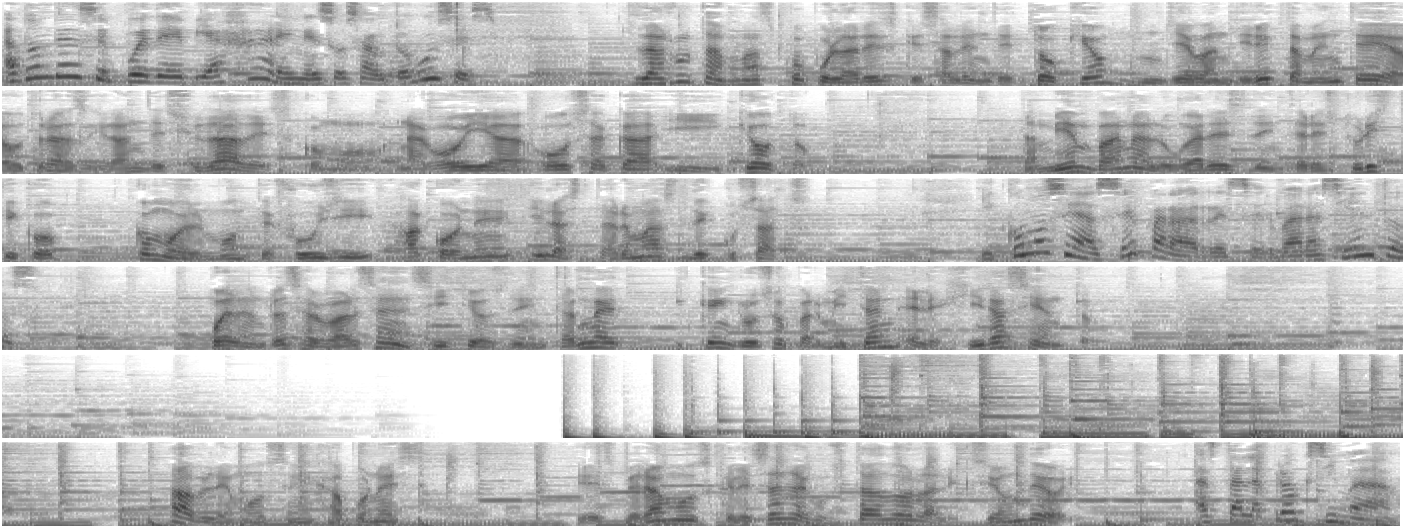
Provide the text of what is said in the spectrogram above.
¿A dónde se puede viajar en esos autobuses? Las rutas más populares que salen de Tokio llevan directamente a otras grandes ciudades como Nagoya, Osaka y Kyoto. También van a lugares de interés turístico como el monte Fuji, Hakone y las termas de Kusatsu. ¿Y cómo se hace para reservar asientos? Pueden reservarse en sitios de internet que incluso permiten elegir asiento. Hablemos en japonés. Esperamos que les haya gustado la lección de hoy. Hasta la próxima.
